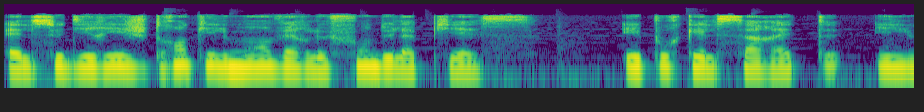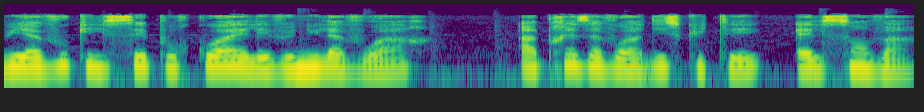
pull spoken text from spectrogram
Elle se dirige tranquillement vers le fond de la pièce. Et pour qu'elle s'arrête, il lui avoue qu'il sait pourquoi elle est venue la voir. Après avoir discuté, elle s'en va.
